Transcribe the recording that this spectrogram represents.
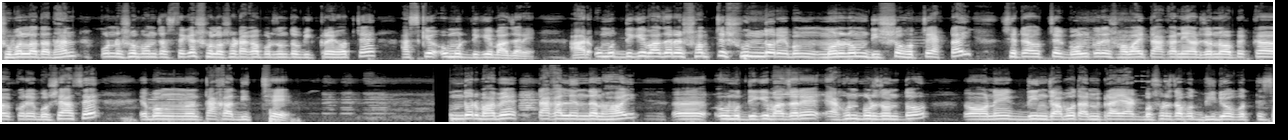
সুবললতা ধান পনেরোশো পঞ্চাশ থেকে ষোলোশো টাকা পর্যন্ত বিক্রয় হচ্ছে আজকে উমুরদিঘি বাজারে। আর উমুরদিঘি বাজারের সবচেয়ে সুন্দর এবং মনোরম দৃশ্য হচ্ছে একটাই, সেটা হচ্ছে গোল করে সবাই টাকা নেওয়ার জন্য অপেক্ষা করে বসে আছে এবং টাকা দিচ্ছে। সুন্দরভাবে টাকা লেনদেন হয়। উমুদ্দিকি বাজারে এখন পর্যন্ত অনেক দিন যাবৎ আমি প্রায় এক বছর যাবৎ ভিডিও করতেছি,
